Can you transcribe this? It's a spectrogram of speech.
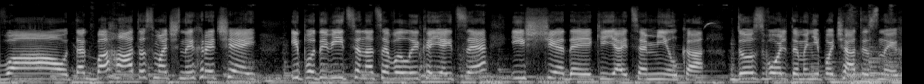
Вау, так багато смачних речей. І подивіться на це велике яйце і ще деякі яйця мілка. Дозвольте мені почати з них.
